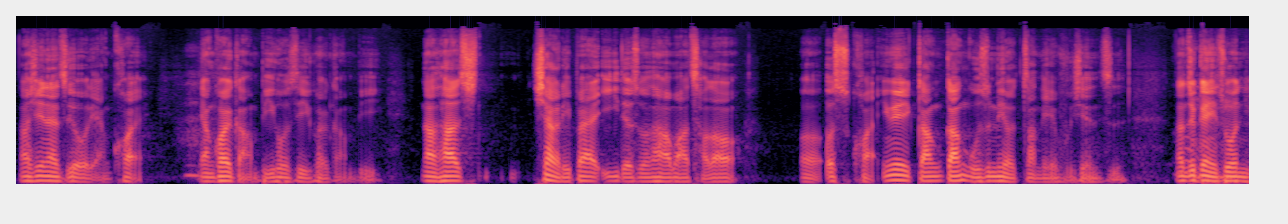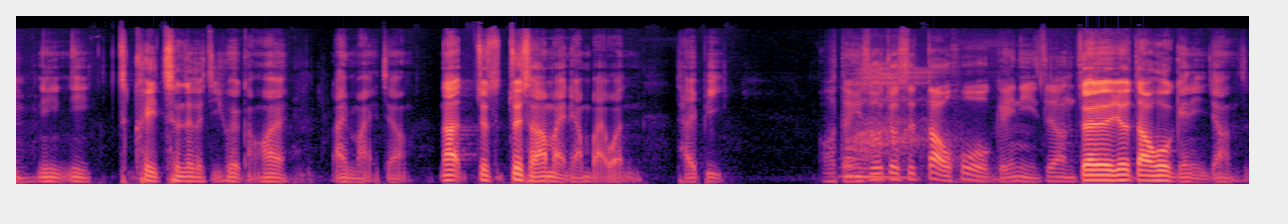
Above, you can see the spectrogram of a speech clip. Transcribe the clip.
那现在只有两块两块港币或是一块港币，那他下个礼拜一的时候，他要把它炒到呃二十块，因为港港股是没有涨跌幅限制，那就跟你说你你你可以趁这个机会赶快来买，这样，那就是最少要买两百万台币，哦，等于说就是到货给你这样子。对对，就到货给你这样子。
